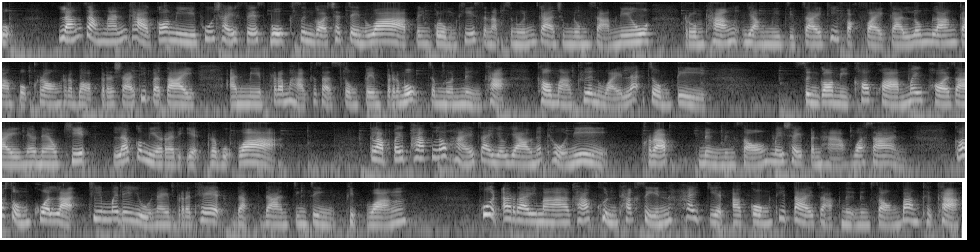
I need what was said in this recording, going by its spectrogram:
หลังจากนั้นค่ะก็มีผู้ใช้ Facebook ซึ่งก็ชัดเจนว่าเป็นกลุ่มที่สนับสนุนการชุมนุม 3 นิ้ว รวมทั้งยังมีจิตใจที่ฝักใฝ่การล้มล้างการปกครองระบอบประชาธิปไตย อันมีพระมหากษัตริย์ทรงเป็นประมุขจำนวนหนึ่งค่ะ เข้ามาเคลื่อนไหวและโจมตี ซึ่งก็มีข้อความไม่พอใจแนวแนวคิด แล้วก็มีรายละเอียดระบุว่า กลับไปพักแล้วหายใจยาวๆนะโถนี่ครับ 112 ไม่ใช่ปัญหาว่าสั้นก็สมควรละที่ไม่ได้อยู่ในประเทศดักดานจริง ๆ ผิดหวัง พูดอะไรมาคะคุณทักษิณให้เกียรติอากงที่ตายจาก 112 บ้างเถอะค่ะ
